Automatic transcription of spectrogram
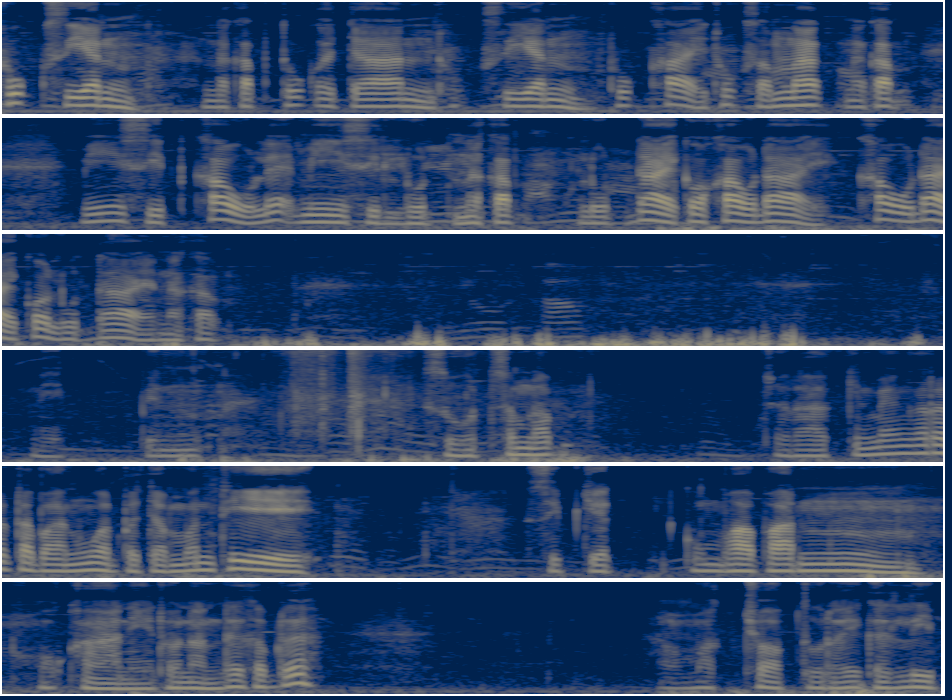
ทุกเซียนนะครับ ทุกอาจารย์ ทุกเซียน ทุกค่ายทุกสำนักนะครับ มีสิทธิ์เข้าและมีสิทธิ์หลุดนะครับ หลุดได้ก็เข้าได้ เข้าได้ก็หลุดได้นะครับ นี่เป็นสูตรสำหรับสลากกินแบ่งรัฐบาลงวดประจำวันที่ 17 กุมภาพันธ์65นี่เท่านั้นเด้อครับเด้อเอามักชอบตัวใดก็รีบ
